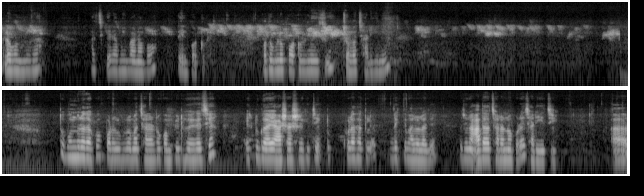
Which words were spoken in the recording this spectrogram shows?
হ্যালো বন্ধুরা আজকের আমি বানাবো তেল পটল। কতগুলো পটল নিয়েছি, চলো ছাড়িয়ে নিই। তো বন্ধুরা দেখো, পটলগুলো আমার ছাড়ানো কমপ্লিট হয়ে গেছে। একটু গায়ে আশ আশ রেখেছি, একটু খোলা থাকলে দেখতে ভালো লাগে। ওই জন্য আদা ছাড়ানো করে ছাড়িয়েছি। আর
